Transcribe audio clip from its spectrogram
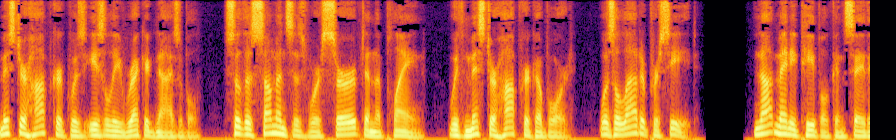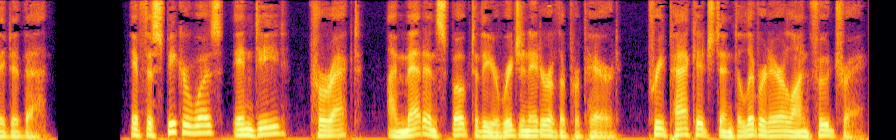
Mr. Hopkirk was easily recognizable, so the summonses were served and the plane, with Mr. Hopkirk aboard, was allowed to proceed. Not many people can say they did that. If the speaker was, indeed, correct, I met and spoke to the originator of the prepared, pre-packaged and delivered airline food tray.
